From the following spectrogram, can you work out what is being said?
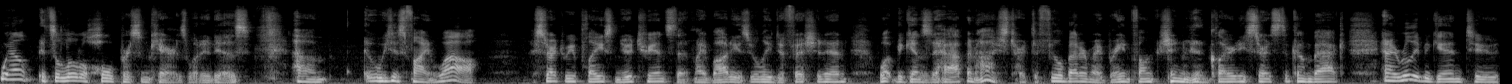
Well, it's a little whole person care, is what it is. Um, we just find, wow, I start to replace nutrients that my body is really deficient in. What begins to happen? Oh, I start to feel better. My brain function and clarity starts to come back, and I really begin to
